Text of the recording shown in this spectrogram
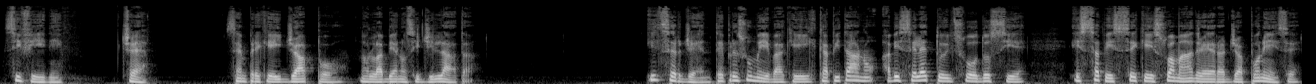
Si fidi, c'è, sempre che i Giappo non l'abbiano sigillata. Il sergente presumeva che il capitano avesse letto il suo dossier e sapesse che sua madre era giapponese,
